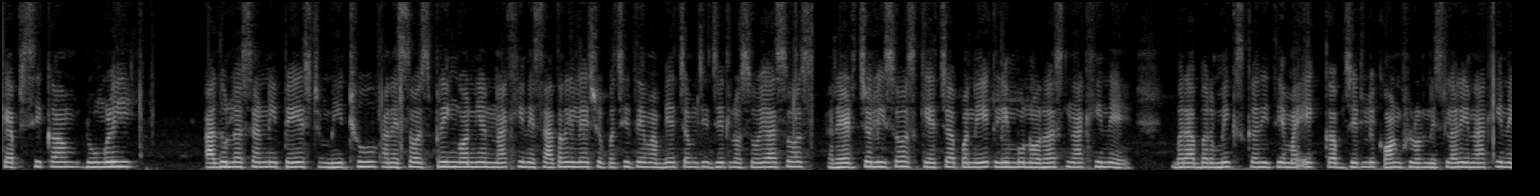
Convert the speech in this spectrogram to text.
કેપ્સિકમ, ડુંગળી, આદુ લસણની પેસ્ટ, મીઠું અને સો સ્પ્રિંગ ઓનિયન નાખીને સાતળી લેશું. પછી તેમાં બે ચમચી જેટલો soya sauce, red chilli sauce, ketchup અને એક લીંબુનો રસ નાખીને બરાબર મિક્સ કરી તેમાં એક કપ જેટલી કોર્નફ્લોરની સ્લરી નાખીને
